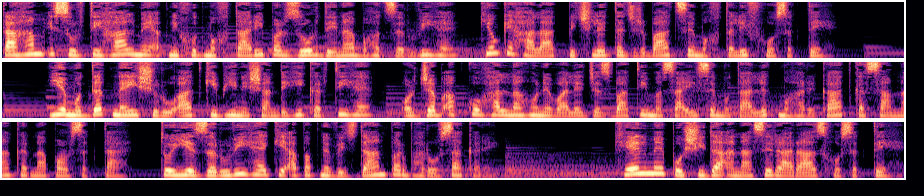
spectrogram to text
ताहम इस सूरती हाल में अपनी खुद मुख्तारी पर ज़ोर देना बहुत ज़रूरी है, क्योंकि हालात पिछले तजुर्बात से मुख्तलिफ़ हो सकते हैं। ये मुद्दत नई शुरुआत की भी निशानदेही करती है और जब आपको हल न होने वाले जज्बाती मसाइल से मुतालिक मुहरिकात का सामना करना पड़ सकता है तो ये ज़रूरी है कि आप अपने विजदान पर भरोसा करें। खेल में पोशीदा अनासर आराज हो सकते हैं।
